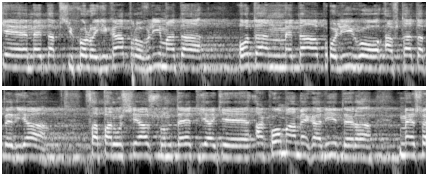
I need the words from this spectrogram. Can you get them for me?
και με τα ψυχολογικά προβλήματα όταν μετά από λίγο αυτά τα παιδιά θα παρουσιάσουν τέτοια και ακόμα μεγαλύτερα μέσα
